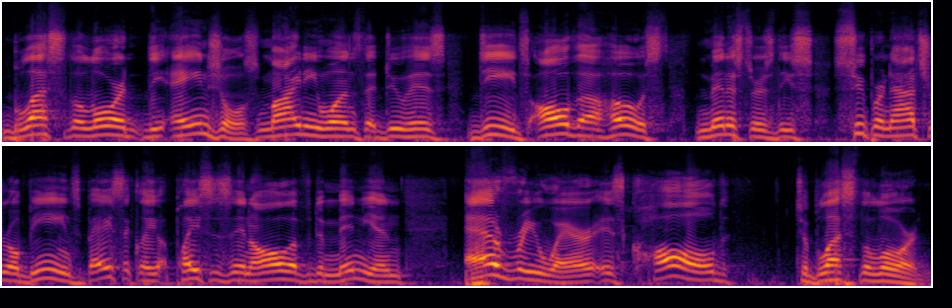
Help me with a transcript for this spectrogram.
Bless the Lord, the angels, mighty ones that do his deeds, all the hosts, ministers, these supernatural beings, basically places in all of dominion, everywhere is called to bless the Lord.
